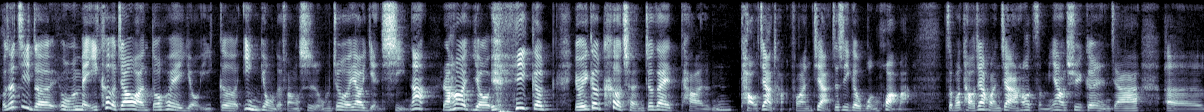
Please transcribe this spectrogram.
我就记得我们每一课教完都会有一个应用的方式，我们就要演戏。那然后有一个有一个课程就在谈讨价还还价，这是一个文化嘛，怎么讨价还价，然后怎么样去跟人家呃。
